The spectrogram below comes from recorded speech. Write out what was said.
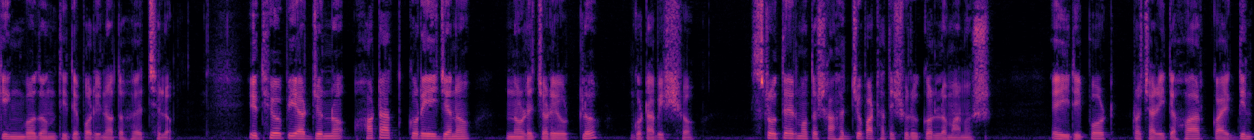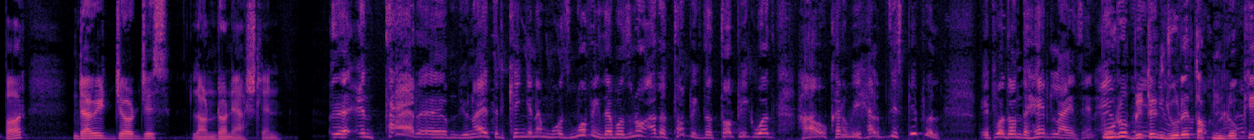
কিংবদন্তিতে পরিণত হয়েছিল। ইথিওপিয়ার জন্য হঠাৎ করেই যেন নড়ে চড়ে উঠল গোটা বিশ্ব। স্রোতের মতো সাহায্য পাঠাতে শুরু করল মানুষ। এই রিপোর্ট প্রচারিত হওয়ার কয়েকদিন পর ডেভিড জর্জেস লন্ডনে আসলেন। The entire um, United Kingdom was moving. There was no other topic. The topic was how can we help these people? It was on the headlines. And পুরো ব্রিটেন জুড়ে তখন লোকে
